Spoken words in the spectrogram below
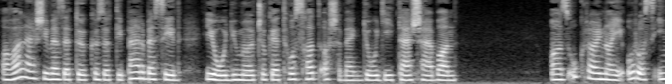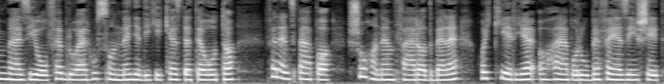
A vallási vezetők közötti párbeszéd jó gyümölcsöket hozhat a sebek gyógyításában. Az ukrajnai orosz invázió február 24-i kezdete óta Ferenc pápa soha nem fárad bele, hogy kérje a háború befejezését,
